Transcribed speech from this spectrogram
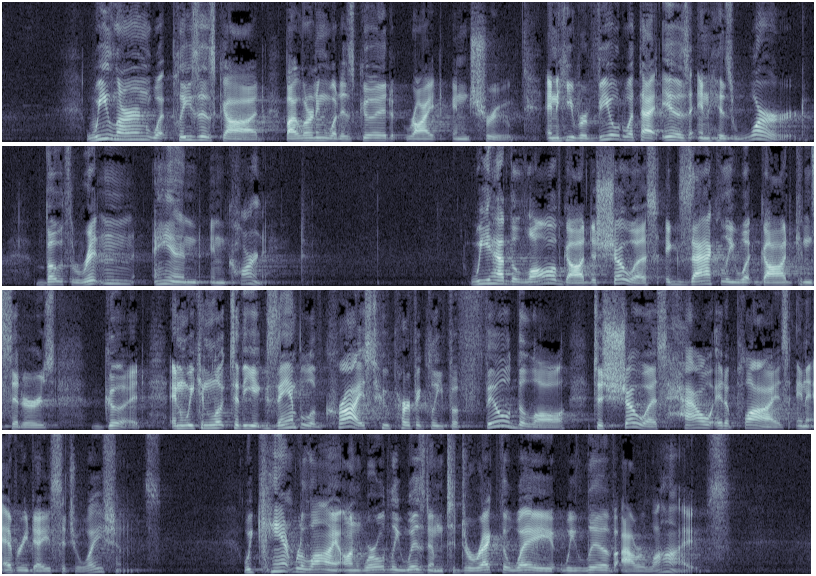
We learn what pleases God by learning what is good, right, and true. And He revealed what that is in His Word, both written and incarnate. We have the law of God to show us exactly what God considers good. And we can look to the example of Christ, who perfectly fulfilled the law, to show us how it applies in everyday situations. We can't rely on worldly wisdom to direct the way we live our lives.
